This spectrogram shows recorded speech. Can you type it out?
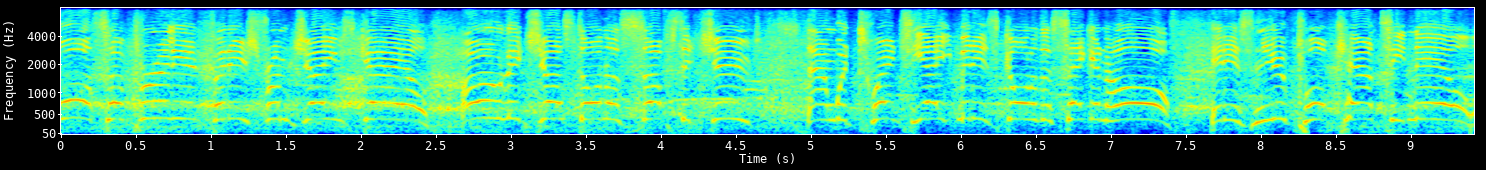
What a brilliant finish from James Gale! Only just on a substitute, and with 28 minutes gone in the second half, it is Newport County nil,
